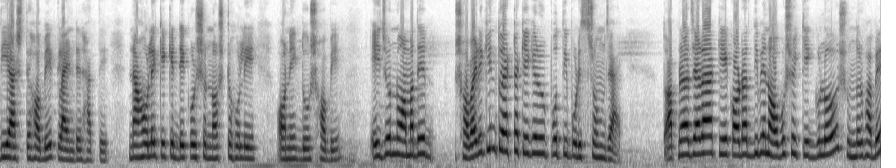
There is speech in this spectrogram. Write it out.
দিয়ে আসতে হবে ক্লায়েন্টের হাতে। না হলে কেকের ডেকোরেশন নষ্ট হলে অনেক দোষ হবে। এই জন্য আমাদের সবারই কিন্তু একটা কেকের প্রতি পরিশ্রম যায়। তো আপনারা যারা কেক অর্ডার দিবেন, অবশ্যই কেকগুলো সুন্দরভাবে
